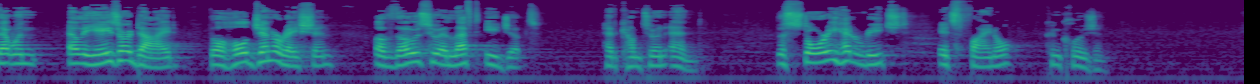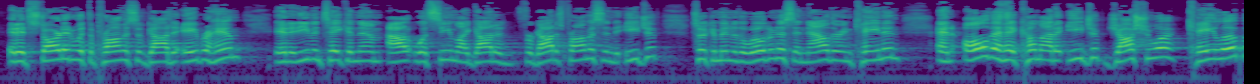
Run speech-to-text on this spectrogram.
that when Eleazar died, the whole generation of those who had left Egypt had come to an end. The story had reached its final conclusion. It had started with the promise of God to Abraham. It had even taken them out what seemed like God had forgot his promise into Egypt, took them into the wilderness, and now they're in Canaan. And all that had come out of Egypt, Joshua, Caleb,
